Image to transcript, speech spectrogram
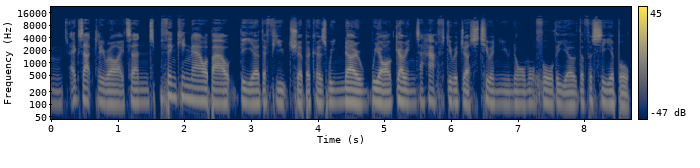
Mm, exactly right. And thinking now about the uh, the future, because we know we are going to have to adjust to a new normal for the uh, the foreseeable.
